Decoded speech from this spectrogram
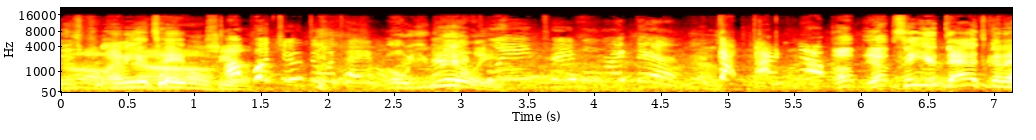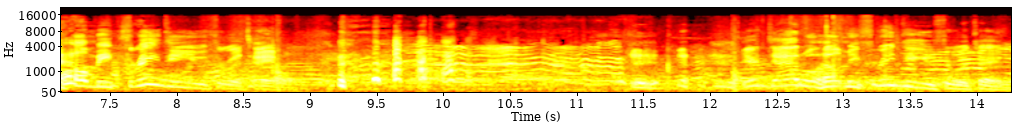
There's Oh, plenty of tables here. I'll put you through a table. Oh, you There's really? a clean table right there. Yes. God, God, no. Oh, yep. See, your dad's gonna help me 3D you through a table. Your dad will help me 3D you through a table.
